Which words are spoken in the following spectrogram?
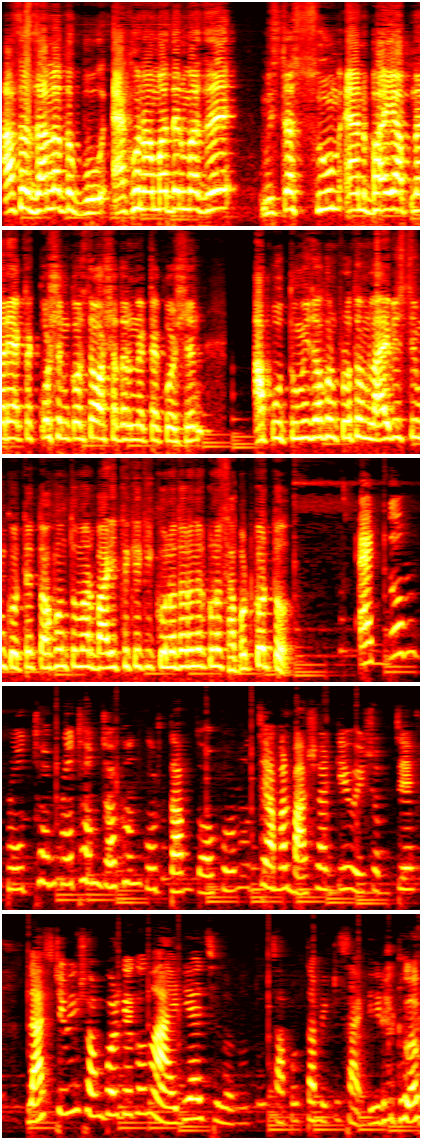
আচ্ছা জান্নাত আপু এখন আমাদের মাঝে মিস্টার সুম এন্ড ভাই আপনারে একটা কোশ্চেন করছে অসাধারণ একটা কোশ্চেন আপু তুমি যখন প্রথম লাইভ স্ট্রিম করতে তখন তোমার বাড়ি থেকে কি কোনো ধরনের কোনো সাপোর্ট করতো? একদম প্রথম প্রথম যখন করতাম, তখন হচ্ছে আমার বাসার কেউ এইসব যে লাইভ স্ট্রিমিং সম্পর্কে কোনো আইডিয়াই ছিল না। তো সাপোর্ট তো আমি একটু সাইডেই রাখলাম।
